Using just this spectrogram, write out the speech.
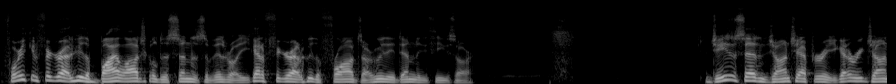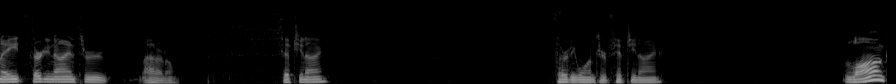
Before you can figure out who the biological descendants of Israel, you got to figure out who the frauds are, who the identity thieves are. Jesus said in John chapter 8, you got to read John 8, 39 through, I don't know, 59? 31 through 59. Long,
